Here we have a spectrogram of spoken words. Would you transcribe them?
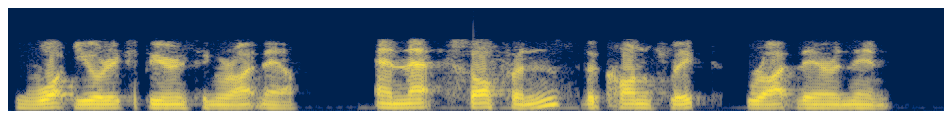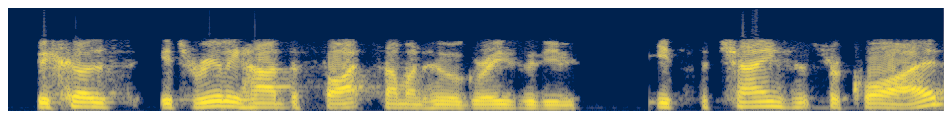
what you're experiencing right now. And that softens the conflict right there and then. Because it's really hard to fight someone who agrees with you. It's the change that's required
